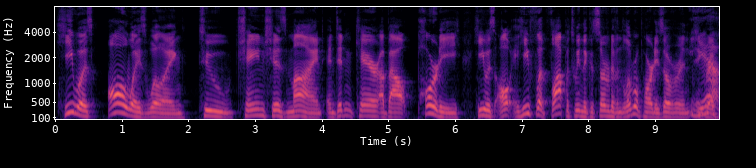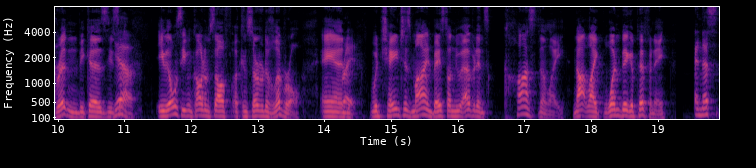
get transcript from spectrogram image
he was always willing to change his mind and didn't care about party. He was all he flip flop between the conservative and liberal parties over in, in Yeah. Great Britain because he's Yeah. he almost even called himself a conservative liberal and Right. would change his mind based on new evidence constantly, not like one big epiphany. and that's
